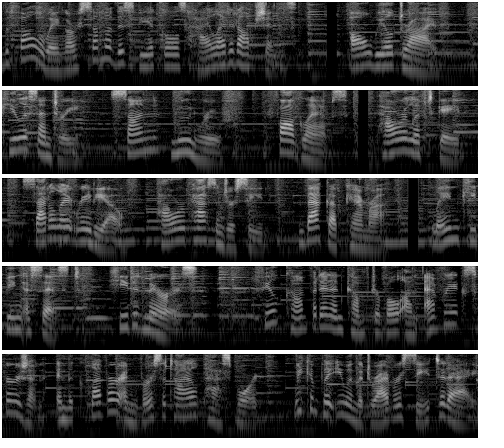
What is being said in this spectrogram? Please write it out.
The following are some of this vehicle's highlighted options. All-wheel drive, keyless entry, sun, moonroof, fog lamps, power liftgate, satellite radio, power passenger seat, backup camera, lane keeping assist, heated mirrors. Feel confident and comfortable on every excursion in the clever and versatile Passport. We can put you in the driver's seat today.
